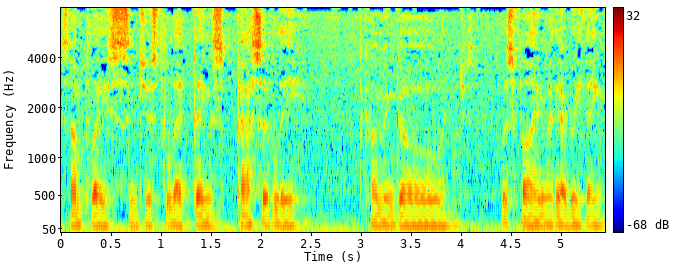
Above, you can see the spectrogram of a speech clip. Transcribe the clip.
someplace and just let things passively come and go and just was fine with everything.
